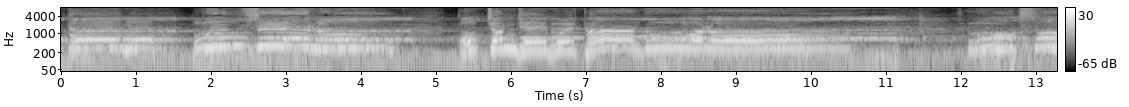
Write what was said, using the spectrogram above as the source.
노주타나 분세하라 독점제벌 다 두어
